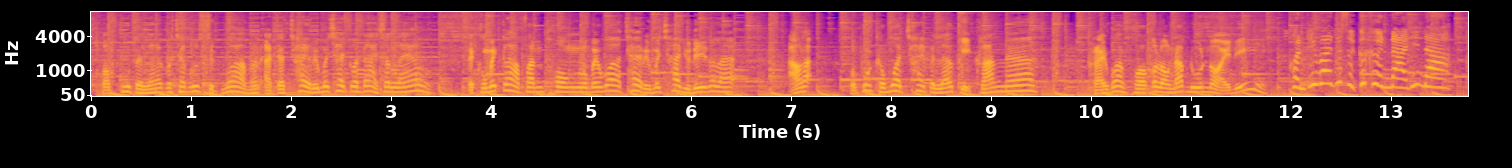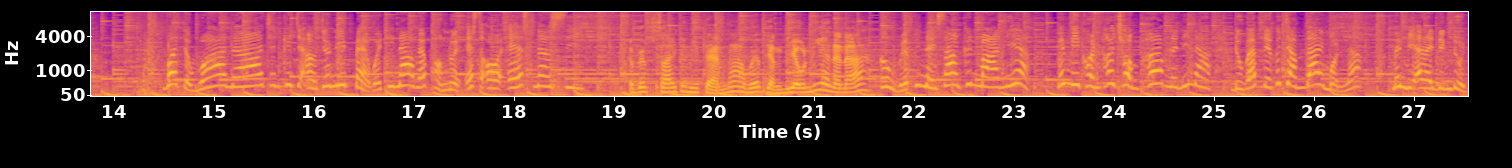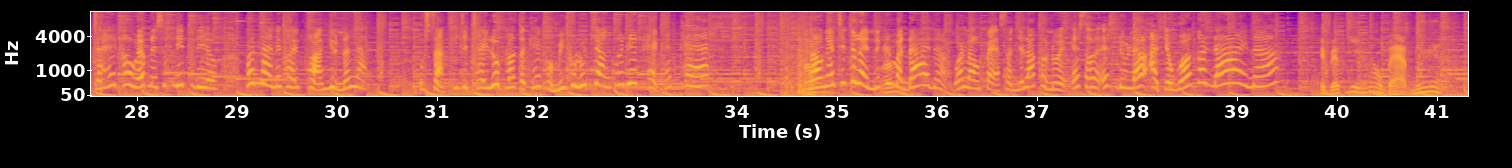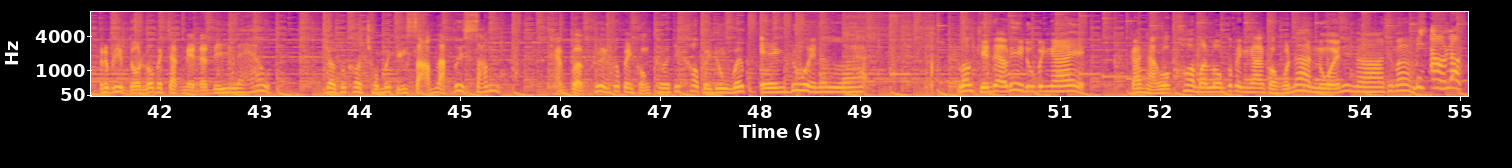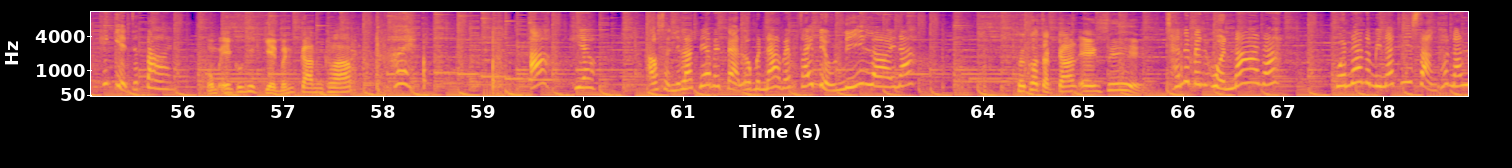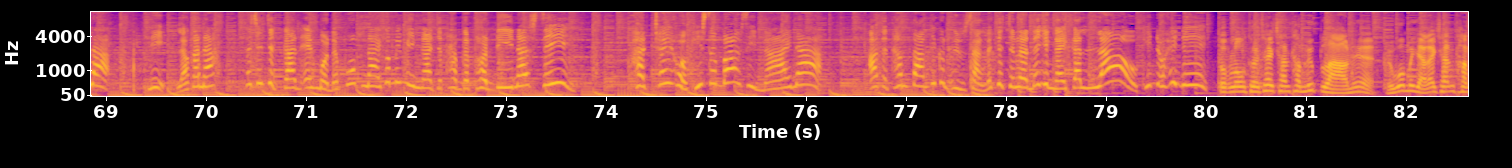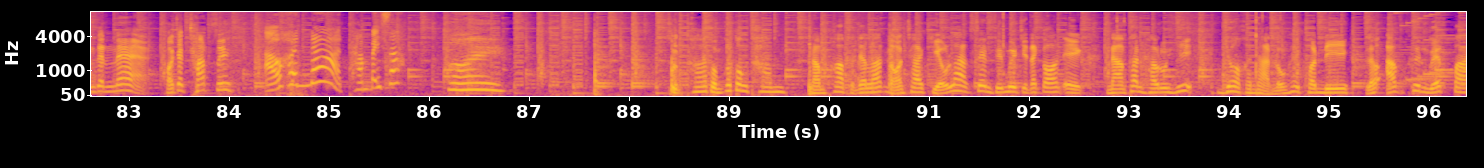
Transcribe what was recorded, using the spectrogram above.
พอพูดไปแล้วก็ชักรู้สึกว่ามันอาจจะใช่หรือไม่ใช่ก็ได้ซะแล้ว แต่คงไม่กล้าฟันธงลงไปว่าใช่หรือไม่ใช่อยู่ดีนั่นแหละ เอาละผมพูดคำว่าใช่ไปแล้วกี่ครั้งนะ ใครว่างพอก็ลองนับดูหน่อยดิ คนที่ว่างที่สุดก็คือนายนี่นา ว่าแต่ว่านะ ฉันคิดจะเอาเจ้านี่แปะไว้ที่หน้าเว็บของหน่วย SOS นะสิไอ้เว็บไซต์ที่มีแต่หน้าเว็บอย่างเดียวเนี่ยนะนะ ก็เว็บที่นายสร้างขึ้นมาเนี่ย ไม่มีคนเข้าชมเพิ่มเลยนี่นาดูเว็บเดียวก็จำได้หมดละ ไม่มีอะไรดึงดูดใจให้เข้าเว็บเลยสักนิดเดียว เพราะนายในยคอยขวางอยู่นั่นแหละ อุตส่าห์ที่จะใช้รูปล้อตะเข้ของมิคุรุจังเพื่อเรียกแขกแท้ๆเรางั้นฉันก็เลยนึกขึ้นมาได้น่ะว่าลองแปะสัญลักษณ์ของหน่วย SOS ดูแล้วอาจจะเวิร์กก็ได้นะ ไอ้เว็บยี่เง่าแบบเนี้ยรีบๆโดนลบไปจากเน็ตนะดีแล้ว ยอดผู้เข้าชมไม่ถึง 3 หลักด้วยซ้ำแถมเปิดเครื่องก็เป็นของเธอที่เข้าไปดูเว็บเองด้วยนั่นแหละ ลองเขียนไดอารี่ดูเป็นไง การหาหัวข้อมาลงก็เป็นงานของหัวหน้าหน่วยนี่นาใช่ไหมไม่เอาหรอกขี้เกียจจะตาย ผมเองก็ขี้เกียจเหมือนกันครับ เฮ้ยอะเคียว เอาสัญลักษณ์เนี่ยไปแปะลงบนหน้าเว็บไซต์เดี๋ยวนี้เลยนะ เธอก็จัดการเองสิ ฉันน่ะเป็นหัวหน้านะ หัวหน้าน่ะมีหน้าที่สั่งเท่านั้นล่ะ นี่แล้วกันนะ ถ้าฉันจัดการเองหมดนะพวกนายก็ไม่มีงานจะทำกันพอดีนะสิหัดใช้หัวคิดซะบ้างสินายนะเอาแต่ทำตามที่คนอื่นสั่งแล้วจะเจริญได้ยังไงกันเล่า คิดดูให้ดี ตกลงเธอใช้ฉันทำหรือเปล่าเนี่ย หรือว่าไม่อยากให้ฉันทำกันแน่ ขอจะชัดๆสิ เอาฮันน่าทำไปซะเฮ้ยสุดท้ายผมก็ต้องทำนำภาพสัญลักษณ์หนอนชาเขียวลากเส้นฝีมือจิตรกรเอก นามท่านฮารุฮิ ย่อขนาดลงให้พอดี แล้วอัพขึ้นเว็บไป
